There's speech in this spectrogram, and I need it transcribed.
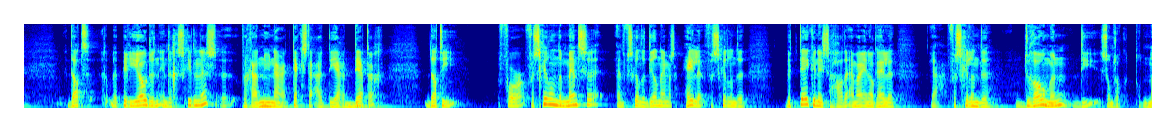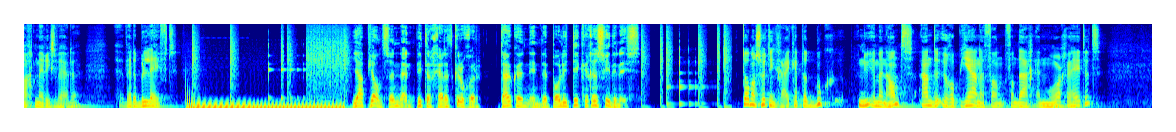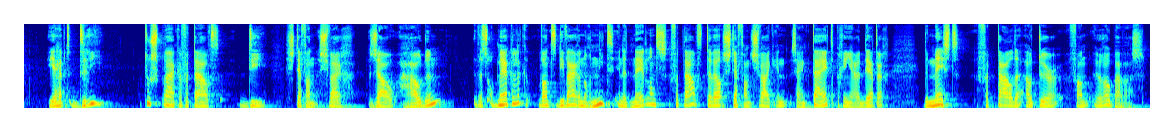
dat perioden in de geschiedenis, eh, we gaan nu naar teksten uit de jaren 30, dat die voor verschillende mensen en verschillende deelnemers hele verschillende betekenissen hadden en waarin ook hele ja, verschillende dromen, die soms ook tot nachtmerries werden, eh, werden beleefd. Jaap Jansen en Pieter Gerrit Kroeger duiken in de politieke geschiedenis. Thomas Huttinga, ik heb dat boek nu in mijn hand. Aan de Europeanen van vandaag en morgen heet het. Je hebt drie toespraken vertaald die Stefan Zweig zou houden. Dat is opmerkelijk, want die waren nog niet in het Nederlands vertaald. Terwijl Stefan Zweig in zijn tijd, begin jaren 30, de meest vertaalde auteur van Europa was.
